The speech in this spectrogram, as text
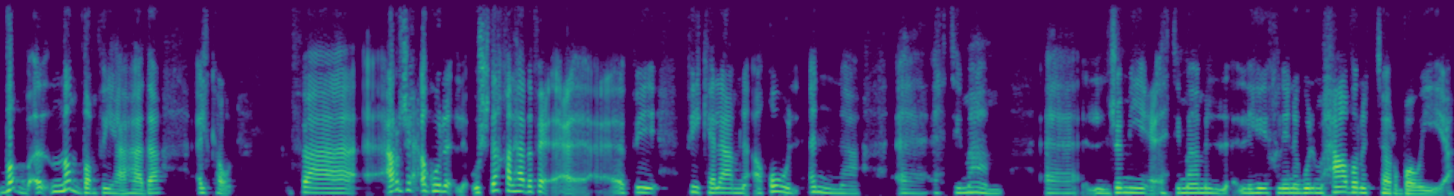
ضب نظم فيها هذا الكون. فأرجع أقول وش دخل هذا في آه، في في كلامنا؟ أقول أن آه، اهتمام الجميع اهتمام اللي هي خلينا نقول المحاضن التربوية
